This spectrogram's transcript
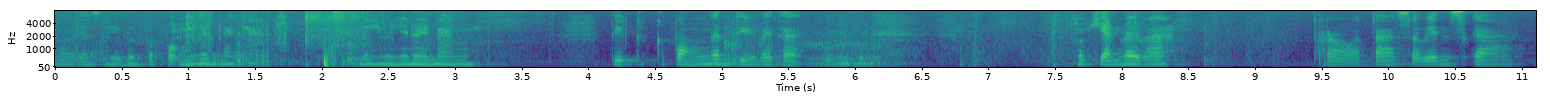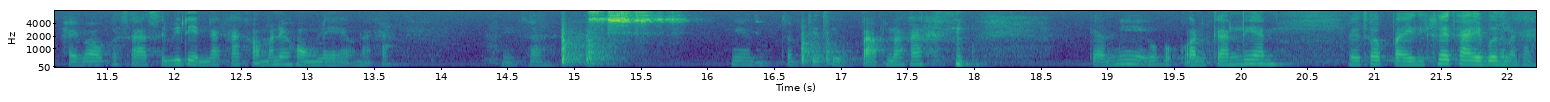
รอเดี๋ยวใส่เบิ่งกระป๋องเงินนะคะ นี่มีหน่อยนางติดกับกระป๋องเงินที่ไว้แต่เขาเขียนไว้ว่าพรอตาสเวนสกาให้เว้าภาษาสวีเดนนะคะ เขามาในห้องแล้วนะคะ นี่ค่ะเนี่ยจำติถูกปรับนะคะการมีอุปกรณ์การเรียนโดยทั่วไปที่เคยไทยเบิ่งนะคะ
